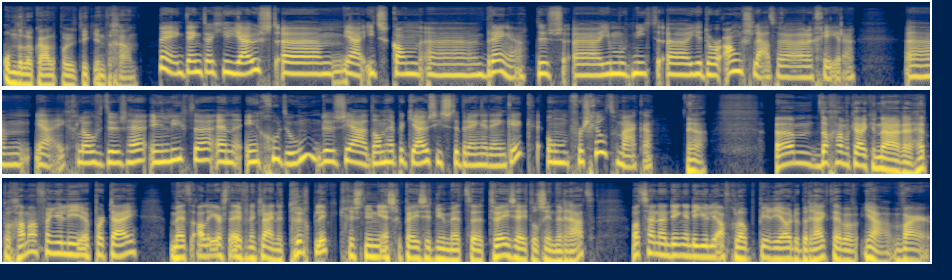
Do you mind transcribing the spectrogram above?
om de lokale politiek in te gaan. Nee, ik denk dat je juist um, ja, iets kan brengen. Dus je moet niet je door angst laten regeren. Um, ja, ik geloof dus hè, in liefde en in goed doen. Dus ja, dan heb ik juist iets te brengen, denk ik, om verschil te maken. Ja. Um, dan gaan we kijken naar het programma van jullie partij. Met allereerst even een kleine terugblik. ChristenUnie SGP zit nu met twee zetels in de raad. Wat zijn nou dingen die jullie afgelopen periode bereikt hebben, ja, waar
